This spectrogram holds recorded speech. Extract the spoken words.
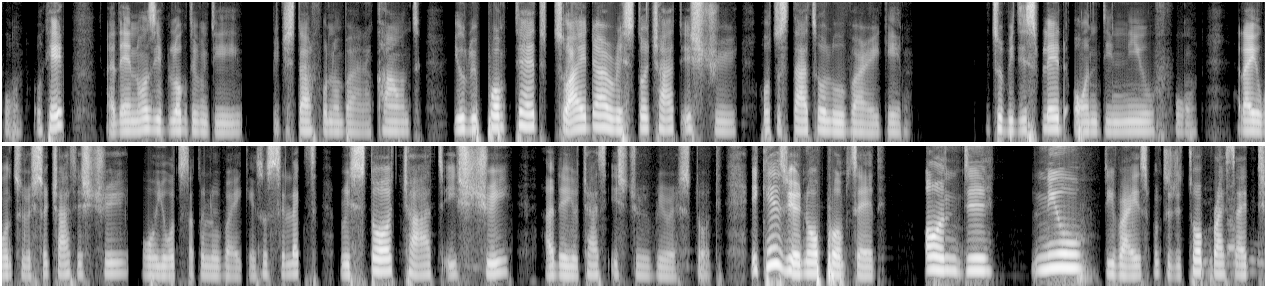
phone. Okay. And then once you've logged in with the registered phone number and account, you'll be prompted to either restore chat history or to start all over again. It will be displayed on the new phone that you want to restore chat history or you want to start all over again. So select restore chat history and then your chat history will be restored. In case you're not prompted, on the new device, move to the top right side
